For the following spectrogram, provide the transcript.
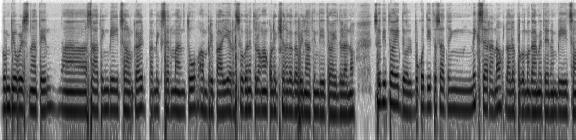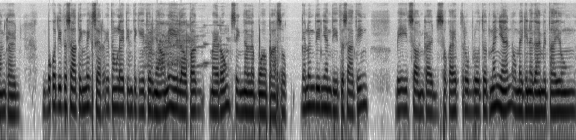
Kung viewers natin ah, sa ating B8 sound card, pa-mixer man to amplifier. So ganito lang ang connection na gagawin natin dito idol ano. So dito idol, bukod dito sa ating mixer ano, lalo pag gumagamit tayo ng B8 sound card, bukod dito sa ating mixer, itong light indicator niya umiilaw pag mayroong signal na pumapasok. Ganon din yan dito sa ating B8 sound card. So kahit through Bluetooth man yan o may ginagamit tayong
